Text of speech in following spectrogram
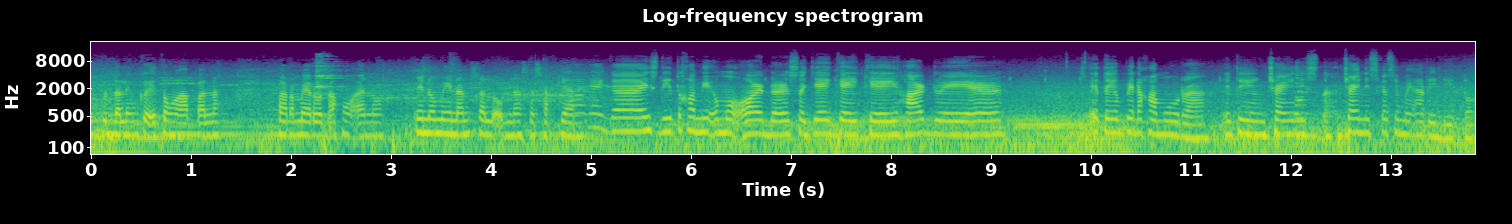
Nagpadaling ko ito nga pala. Para meron akong ano, inuminan sa loob ng sasakyan. Okay guys, dito kami umu-order sa JKK Hardware. Ito yung pinakamura. Ito yung Chinese na. Chinese kasi may-ari dito.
